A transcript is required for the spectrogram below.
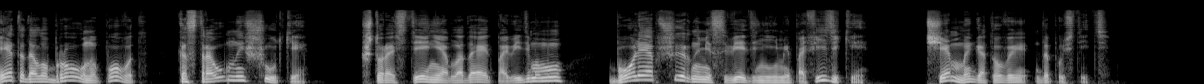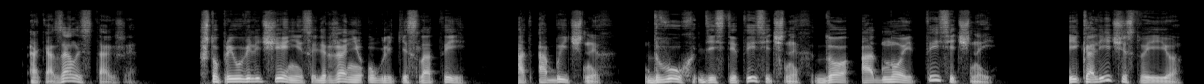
Это дало Броуну повод к остроумной шутке, что растение обладает, по-видимому, более обширными сведениями по физике, чем мы готовы допустить. Оказалось также, что при увеличении содержания углекислоты от обычных двух десятитысячных до одной тысячной и количество ее,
